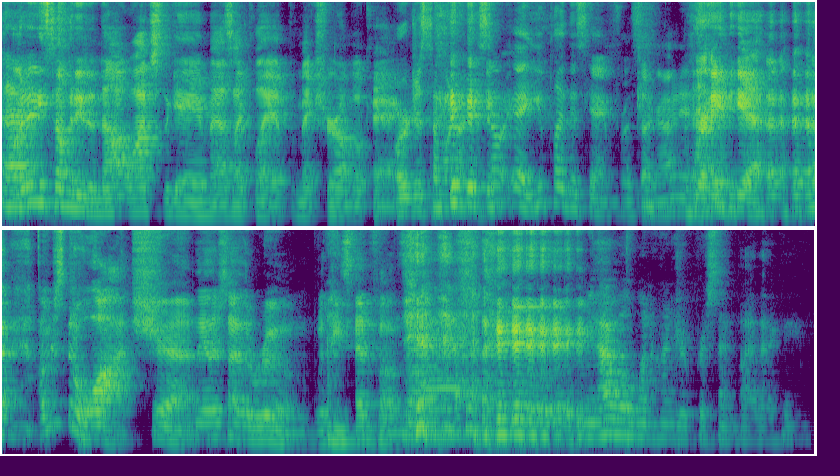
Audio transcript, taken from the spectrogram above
I'm gonna need somebody to not watch the game as I play it to make sure I'm okay. or just someone. so, hey, you play this game for a second. I need. right? Yeah. I'm just gonna watch Yeah. from the other side of the room with these headphones on. I mean I will 100% buy that game if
